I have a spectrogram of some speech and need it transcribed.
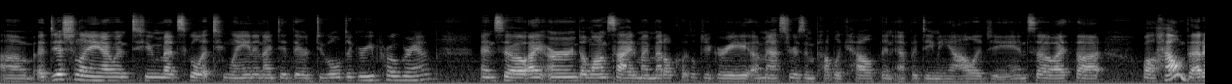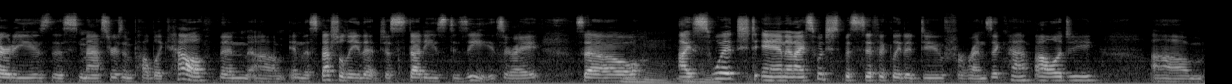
Um, additionally, I went to med school at Tulane and I did their dual degree program. And so I earned, alongside my medical degree, a master's in public health and epidemiology. And so I thought, well, how better to use this master's in public health than um, in the specialty that just studies disease, right? So mm-hmm. I switched in, and I switched specifically to do forensic pathology. Um,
